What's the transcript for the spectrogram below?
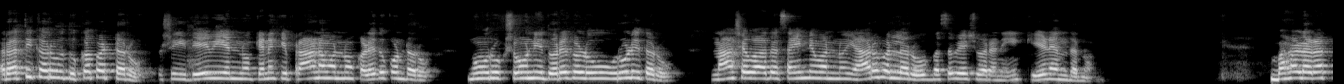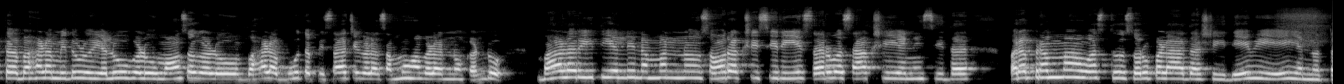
ರತಿಕರು ದುಃಖಪಟ್ಟರು. ಶ್ರೀ ದೇವಿಯನ್ನು ಕೆಣಕಿ ಪ್ರಾಣವನ್ನು ಕಳೆದುಕೊಂಡರು. ನೂರು ಕ್ಷೋಣಿ ದೊರೆಗಳು ಉರುಳಿದರು. ನಾಶವಾದ ಸೈನ್ಯವನ್ನು ಯಾರು ಬಲ್ಲರು? ಬಸವೇಶ್ವರನೇ ಕೇಳೆಂದನು. ಬಹಳ ರಕ್ತ, ಬಹಳ ಮಿದುಳು ಎಲುವುಗಳು ಮಾಂಸಗಳು, ಬಹಳ ಭೂತ ಪಿಸಾಚಿಗಳ ಸಮೂಹಗಳನ್ನು ಕಂಡು ಬಹಳ ರೀತಿಯಲ್ಲಿ ನಮ್ಮನ್ನು ಸಂರಕ್ಷಿಸಿರಿ, ಸರ್ವ ಸಾಕ್ಷಿ ಎನಿಸಿದ ಪರಬ್ರಹ್ಮ ವಸ್ತು ಸ್ವರೂಪಳಾದ ಶ್ರೀ ದೇವಿ ಎನ್ನುತ್ತ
